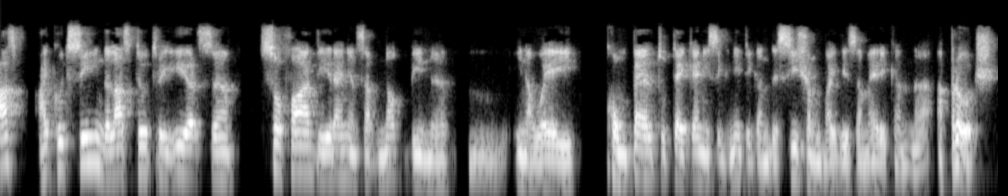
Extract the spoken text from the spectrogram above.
As I could see in the last two, three years, uh, so far the Iranians have not been, uh, in a way, compelled to take any significant decision by this American uh, approach.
